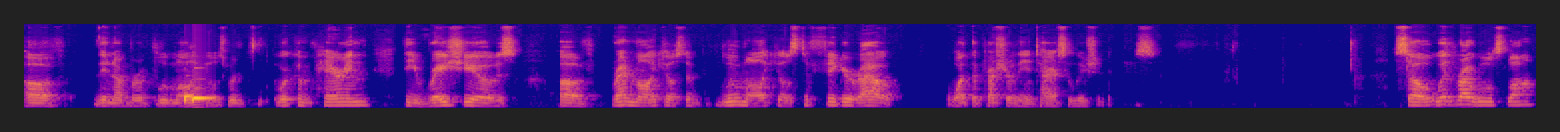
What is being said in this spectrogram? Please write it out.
of the number of blue molecules. We're, we're comparing the ratios of red molecules to blue molecules to figure out what the pressure of the entire solution is. So with Raoult's law,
